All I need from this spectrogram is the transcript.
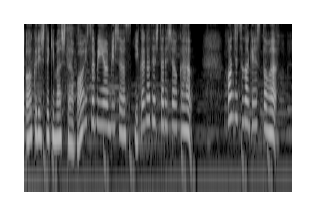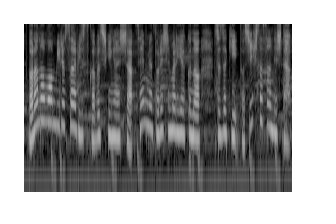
でお送りしてきました「 Voice Be Ambitious いかがでしたでしょうか？本日のゲストは虎ノ門ビルサービス株式会社専務取締役の鈴木俊久さんでした。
